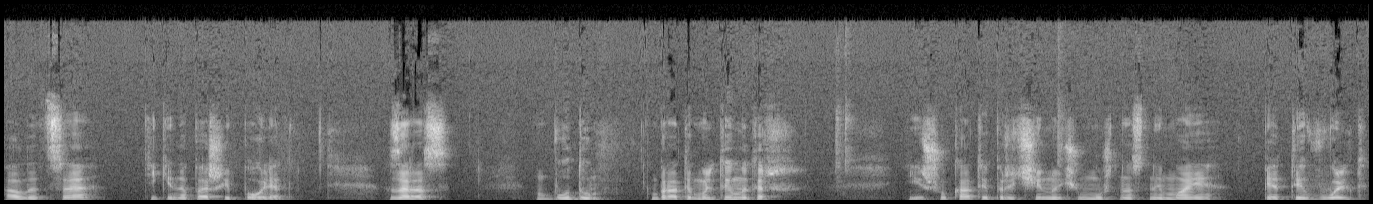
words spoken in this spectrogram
але це тільки на перший погляд. Зараз буду брати мультиметр і шукати причину, чому ж у нас немає 5 вольт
